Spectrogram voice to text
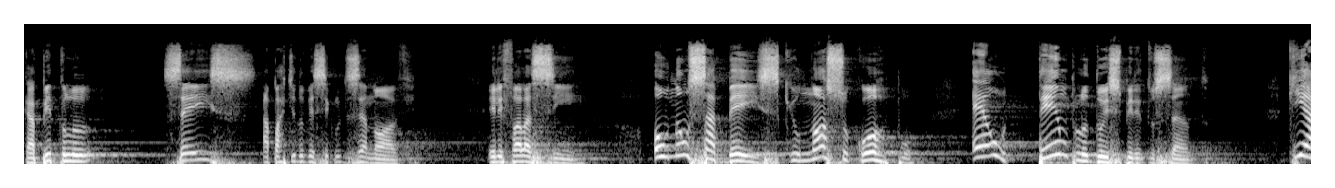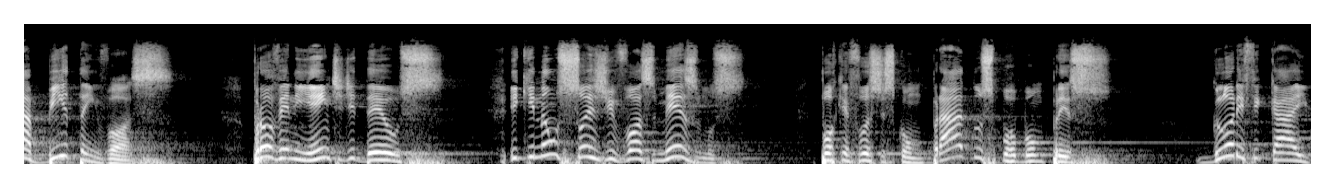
capítulo 6, a partir do versículo 19. Ele fala assim: Ou não sabeis que o nosso corpo é o templo do Espírito Santo, que habita em vós, proveniente de Deus, e que não sois de vós mesmos, porque fostes comprados por bom preço. Glorificai,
